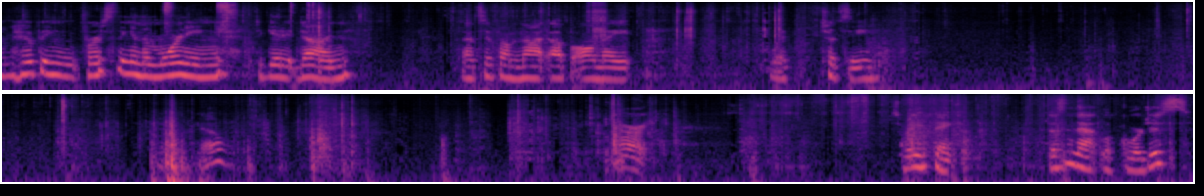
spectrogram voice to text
I'm hoping first thing in the morning to get it done. That's if I'm not up all night with Tootsie. There we go. All right. So what do you think? Doesn't that look gorgeous?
